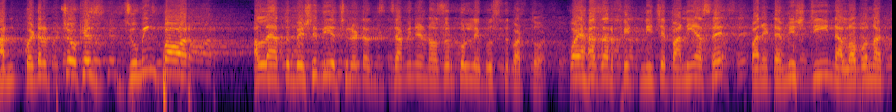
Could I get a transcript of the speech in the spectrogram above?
আর ওটার চোখে জুমিং পাওয়ার আল্লাহ এত বেশি দিয়েছিল, এটা জামিনে নজর করলে বুঝতে পারতো। কয় হাজার ফিট নিচে পানি আছে, পানিটা মিষ্টি না লবণাক্ত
